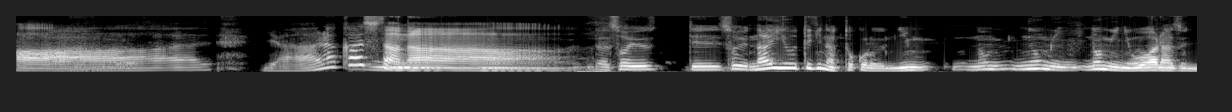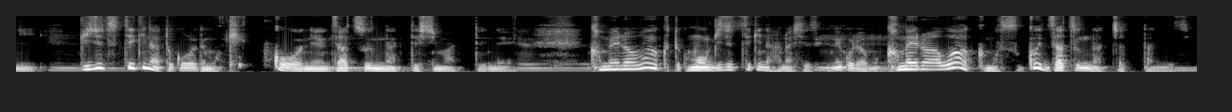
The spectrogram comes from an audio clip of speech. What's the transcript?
はーい。やらかしたなうんだからそういう、で、そういう内容的なところに、ののみ、のみに終わらずに、技術的なところでも結構ね、雑になってしまってね。カメラワークとかもう技術的な話ですけどね、これはもうカメラワークもすっごい雑になっちゃったんですよ。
